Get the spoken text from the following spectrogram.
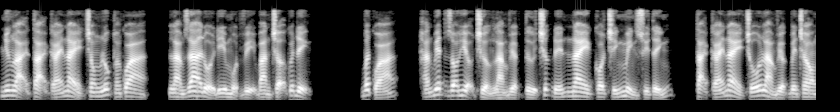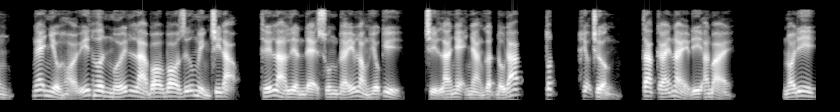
nhưng lại tại cái này trong lúc tháng qua, làm ra đổi đi một vị ban trợ quyết định. Bất quá, hắn biết do hiệu trưởng làm việc từ trước đến nay có chính mình suy tính, tại cái này chỗ làm việc bên trong, nghe nhiều hỏi ít hơn mới là bo bo giữ mình chi đạo, thế là liền đẻ xuống đáy lòng hiếu kỳ, chỉ là nhẹ nhàng gật đầu đáp t ố t hiệu trưởng, ta cái này đi ăn bài. Nói đi,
